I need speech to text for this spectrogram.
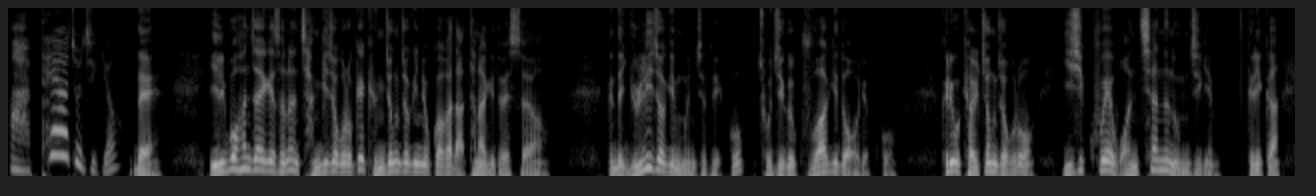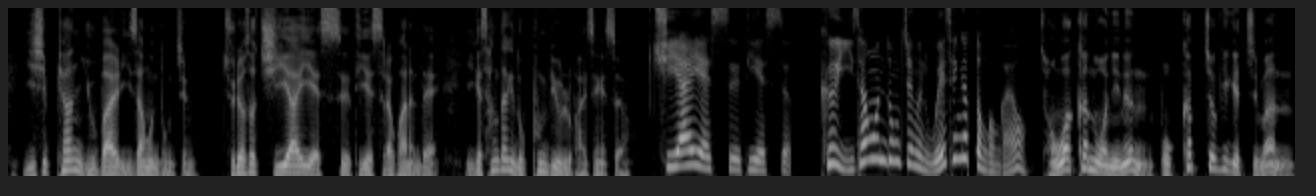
아, 태아 조직이요? 네. 일부 환자에게서는 장기적으로 꽤 긍정적인 효과가 나타나기도 했어요. 근데 윤리적인 문제도 있고 조직을 구하기도 어렵고 그리고 결정적으로 이식 후에 원치 않는 움직임, 그러니까 20편 유발 이상운동증, 줄여서 GISDS라고 하는데 이게 상당히 높은 비율로 발생했어요. GISDS. 그 이상운동증은 왜 생겼던 건가요? 정확한 원인은 복합적이겠지만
